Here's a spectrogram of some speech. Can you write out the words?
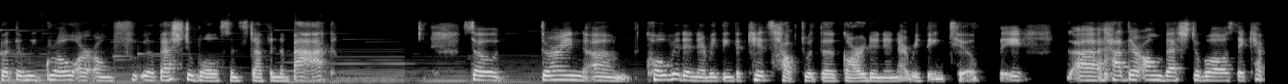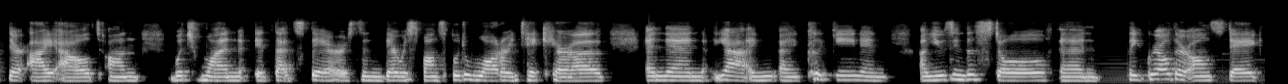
but then we grow our own f- uh, vegetables and stuff in the back. So during um, COVID and everything, the kids helped with the garden and everything too. They uh, had their own vegetables. They kept their eye out on which one it, that's theirs, and they're responsible to water and take care of. And then, yeah, and, and cooking and uh, using the stove, and they grill their own steak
